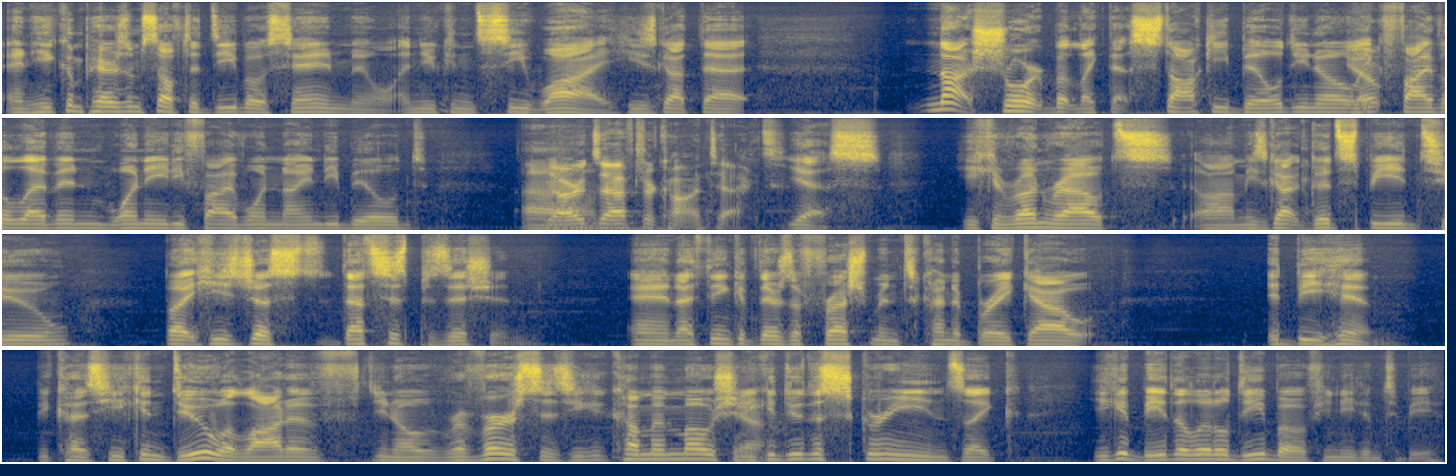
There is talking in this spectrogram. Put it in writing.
and he compares himself to Deebo Samuel, and you can see why. He's got that not short, but like that stocky build, you know, Yep. like 5'11, 185, 190 build. yards Um, after contact. Yes, he can run routes. Um, he's got good speed too, but he's just that's his position. And I think if there's a freshman to kind of break out, it'd be him because he can do a lot of you know reverses. He could come in motion. Yeah. He could do the screens. Like he could be the little Deebo if you need him to be.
